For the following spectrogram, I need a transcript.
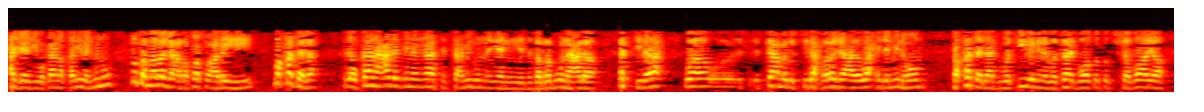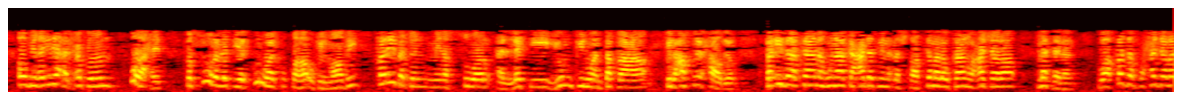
حجري وكان قريبا منه ربما رجع الرصاص عليه وقتله لو كان عدد من الناس يستعملون يعني يتدربون على السلاح واستعملوا السلاح ورجع على واحد منهم فقتل بوسيلة من الوسائل بواسطة الشظايا أو بغيرها الحكم واحد. فالصورة التي يذكرها الفقهاء في الماضي قريبة من الصور التي يمكن أن تقع في العصر الحاضر. فإذا كان هناك عدد من الأشخاص كما لو كانوا عشرة مثلا وقذفوا حجر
